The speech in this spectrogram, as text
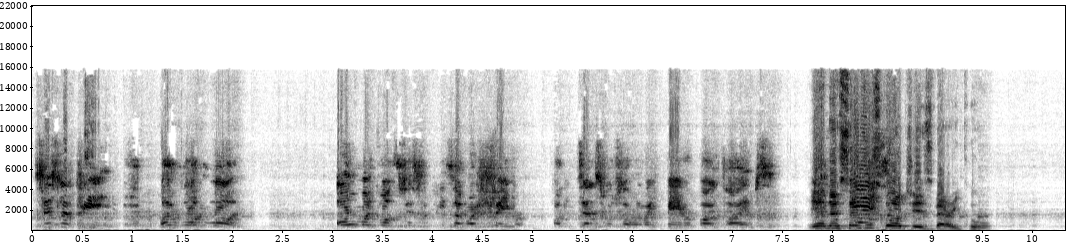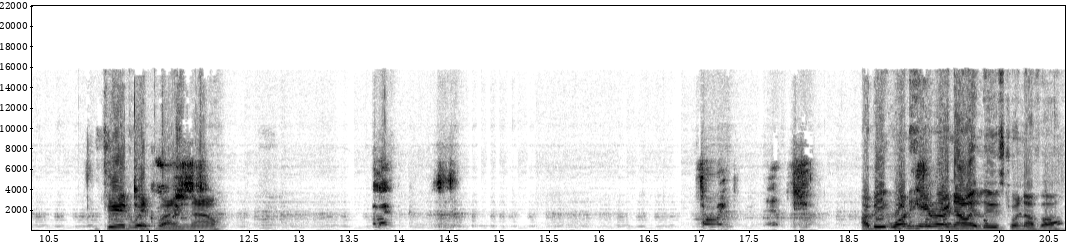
Sister Pete! I won one! Oh my god, Sister Pete's like my favorite fucking Centiskorch are one of my favorite bug types. Yeah, no, Central yes! Scorch is very cool. Dude, we're playing now. I like Fight, bitch. I beat one hero, now I lose to another.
